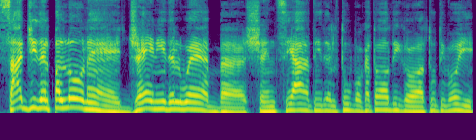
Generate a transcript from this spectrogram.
Saggi del pallone, geni del web, scienziati del tubo catodico, a tutti voi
